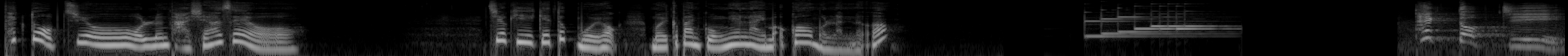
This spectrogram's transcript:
택도 없지요. 얼른 다시 하세요. Cùng nghe lại mẫu câu một lần nữa. 택도 없지.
